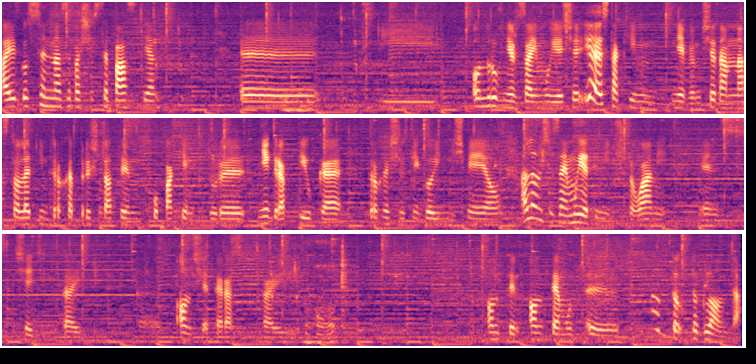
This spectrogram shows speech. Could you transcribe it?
a jego syn nazywa się Sebastian. I on również zajmuje się, jest takim, nie wiem, 17-letnim, trochę pryszczatym chłopakiem, który nie gra w piłkę, trochę się z niego inni śmieją, ale on się zajmuje tymi pszczołami, więc siedzi tutaj. e, On się teraz tutaj, on, tym, on temu e, no, do, dogląda.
